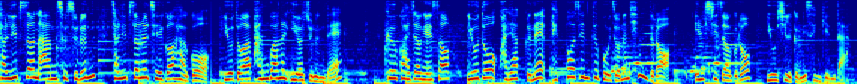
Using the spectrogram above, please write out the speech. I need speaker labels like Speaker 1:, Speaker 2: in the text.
Speaker 1: 전립선 암 수술은 전립선을 제거하고 요도와 방광을 이어주는데 그 과정에서 요도 괄약근의 100% 보존은 힘들어 일시적으로 요실금이 생긴다.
